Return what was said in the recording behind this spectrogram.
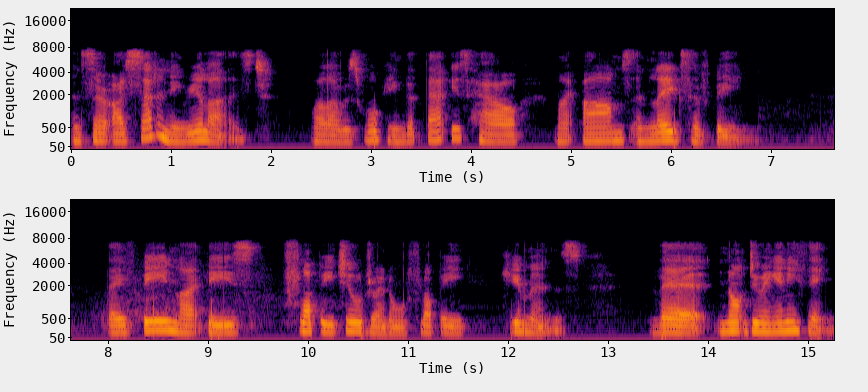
And so I suddenly realized while I was walking that that is how my arms and legs have been. They've been like these floppy children or floppy humans. They're not doing anything.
